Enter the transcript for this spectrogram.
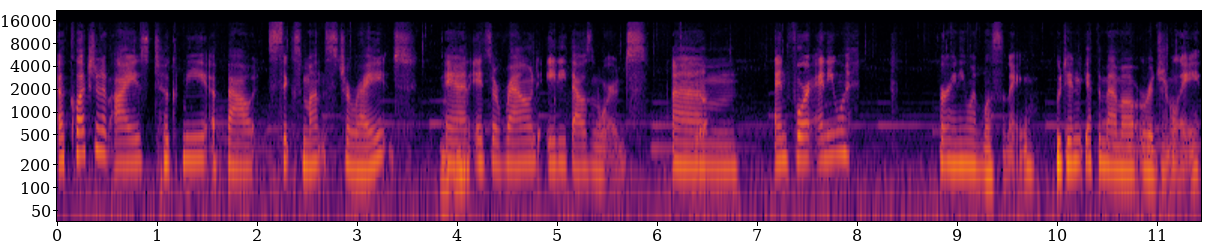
a collection of eyes took me about six months to write, and it's around 80,000 words. Um, And for anyone. For anyone listening who didn't get the memo originally,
